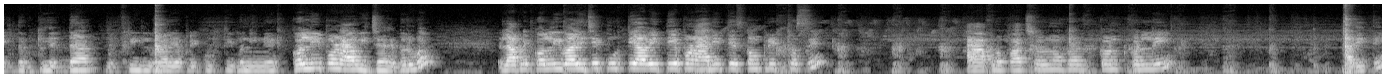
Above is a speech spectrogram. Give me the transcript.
એકદમ ઘેરદાર ફ્રીલવાળી ફ્રીલ વાળી આપણી કુર્તી બનીને કલી પણ આવી જાય, બરોબર? એટલે આપણે કલીવાળી જે કુર્તી આવે તે પણ આ રીતે કમ્પ્લીટ થશે. આ આપણો પાછળનો ભાગ કટ આ રીતે.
